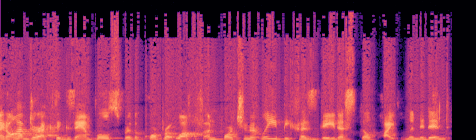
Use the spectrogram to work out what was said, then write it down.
I don't have direct examples for the corporate waqf, unfortunately, because data is still quite limited.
